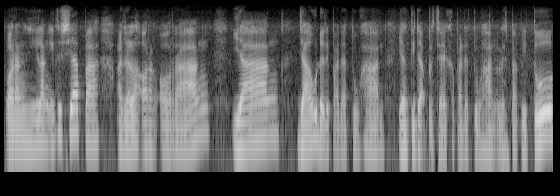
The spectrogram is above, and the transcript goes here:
Orang yang hilang itu siapa? Adalah orang-orang yang jauh daripada Tuhan, yang tidak percaya kepada Tuhan. Oleh sebab itu,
